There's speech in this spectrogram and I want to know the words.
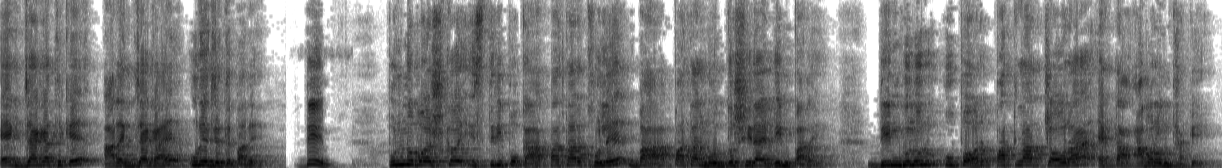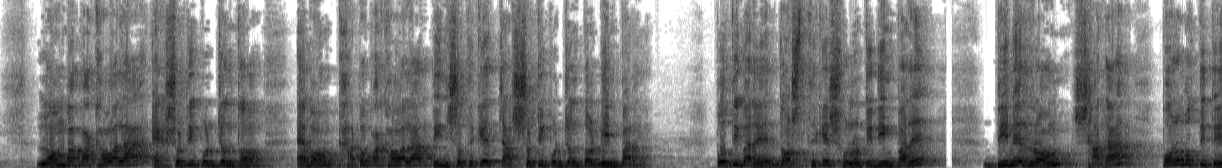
এক জায়গা থেকে আরেক জায়গায় উড়ে যেতে পারে। ডিম। পূর্ণবয়স্ক স্ত্রী পোকা পাতার খোলে বা পাতার মধ্যশিরায় ডিম পারে। ডিমগুলোর উপর পাতলা চওড়া একটা আবরণ থাকে। লম্বা পাখাওয়ালা একশোটি পর্যন্ত এবং খাটো পাখাওয়ালা তিনশো থেকে চারশোটি পর্যন্ত ডিম পারে। প্রতিবারে দশ থেকে ষোলোটি ডিম পারে, ডিমের রং সাদা, পরবর্তীতে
